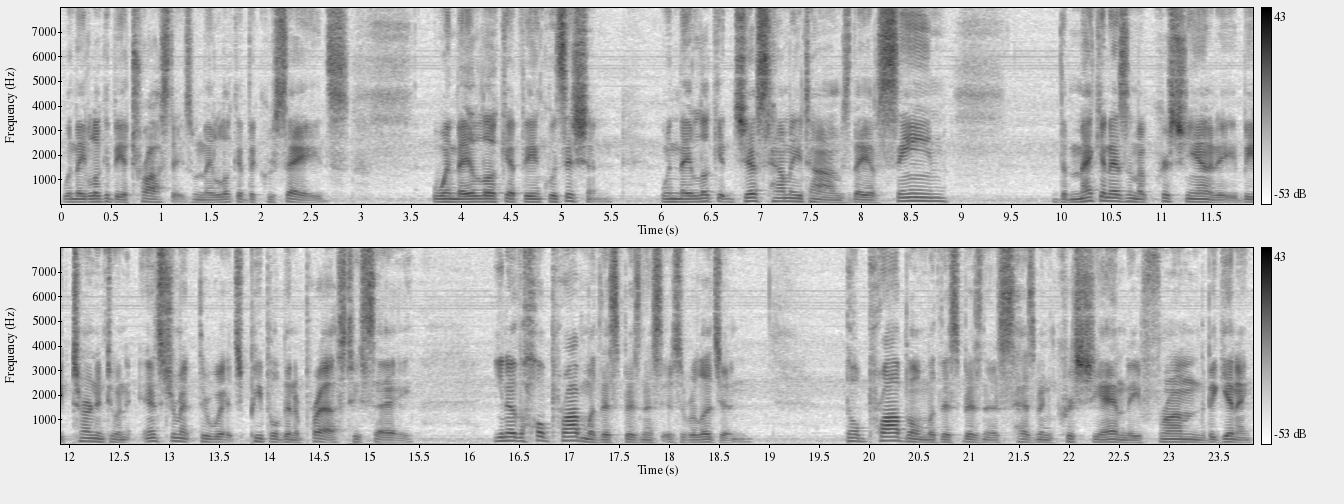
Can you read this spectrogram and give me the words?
when they look at the atrocities, when they look at the Crusades, when they look at the Inquisition, when they look at just how many times they have seen the mechanism of Christianity be turned into an instrument through which people have been oppressed who say, you know, the whole problem with this business is religion the whole problem with this business has been Christianity from the beginning.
